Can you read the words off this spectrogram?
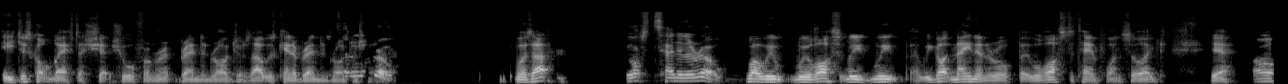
he just got left a shit show from R- Brendan Rodgers. That was kind of Brendan Rodgers. Was that? You lost ten in a row. Well, we we lost. We we we got nine in a row, but we lost the tenth one. So like, yeah. Oh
